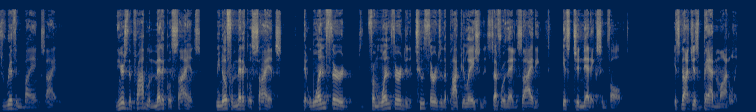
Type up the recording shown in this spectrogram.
driven by anxiety. And here's the problem medical science, we know from medical science that one third, from one third to the two thirds of the population that suffer with anxiety, it's genetics involved. It's not just bad modeling.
